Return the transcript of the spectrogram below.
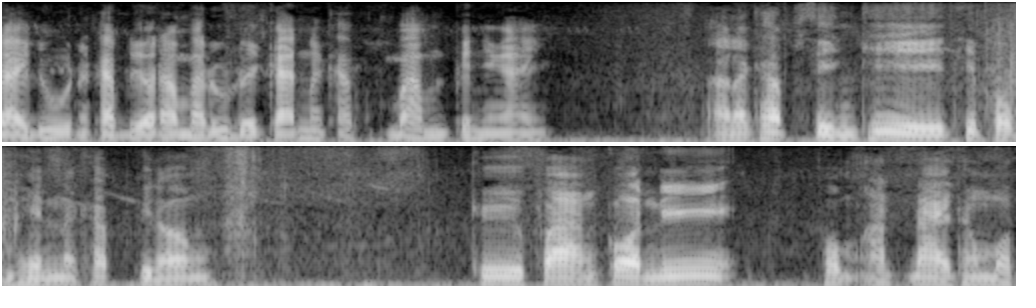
ได้ดูนะครับ เดี๋ยวเรามาดูด้วยกันนะครับว่ามันเป็นยังไงอ่านะครับสิ่งที่ที่ผมเห็นนะครับ พี่น้อง คือฟางก้อนนี้ผมอัดได้ทั้งหมด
